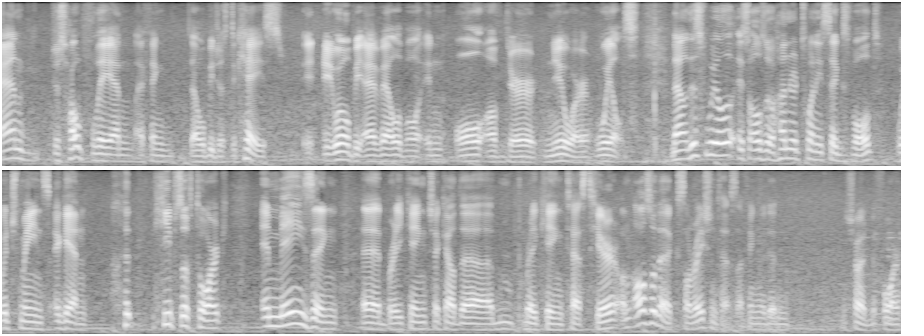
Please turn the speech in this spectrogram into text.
and just hopefully, and I think that will be just the case, it, it, will be available in all of their newer wheels. Now this wheel is also 126 volt, which means again, heaps of torque, amazing uh, braking. Check out the braking test here, and also the acceleration test. I think we didn't show it before.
